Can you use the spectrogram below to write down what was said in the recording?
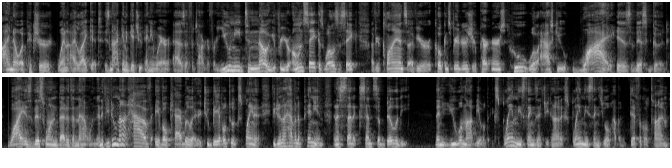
I know a picture when I like it is not going to get you anywhere as a photographer. You need to know you for your own sake, as well as the sake of your clients, of your co conspirators, your partners, who will ask you, why is this good? Why is this one better than that one? And if you do not have a vocabulary to be able to explain it, if you do not have an opinion, an aesthetic sensibility, then you will not be able to explain these things. And if you cannot explain these things, you will have a difficult time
